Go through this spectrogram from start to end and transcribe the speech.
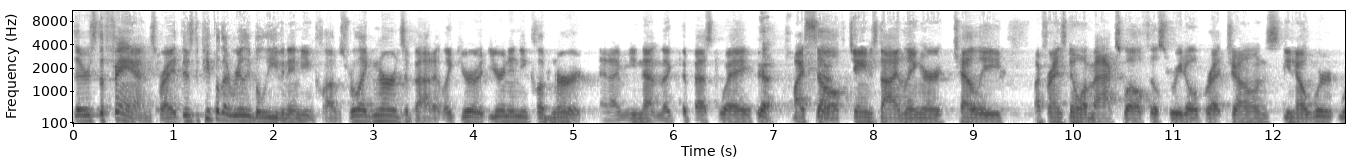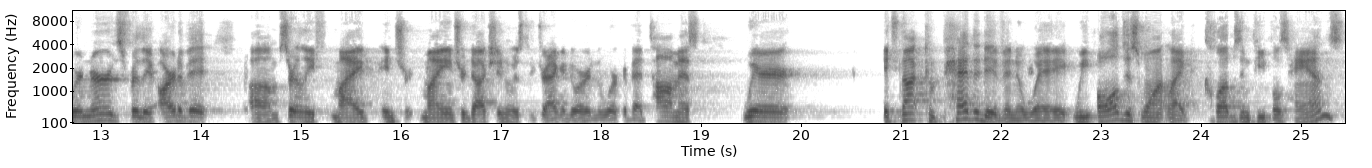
there's the fans, right? There's the people that really believe in Indian clubs. We're like nerds about it. Like you're you're an Indian club nerd, and I mean that in like the best way. Yeah. Myself, James Neidlinger, Kelly, my friends Noah Maxwell, Phil Scarito, Brett Jones. You know, we're we're nerds for the art of it. Um, certainly, my intro, my introduction was through Dragon Door and the work of Ed Thomas, where it's not competitive in a way. We all just want like clubs in people's hands,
